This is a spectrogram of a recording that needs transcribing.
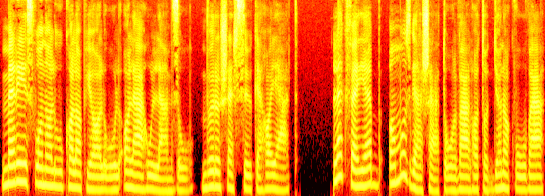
merész vonalú kalapja alól aláhullámzó, vöröses szőke haját, legfeljebb a mozgásától válhatott gyanakvóvá,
